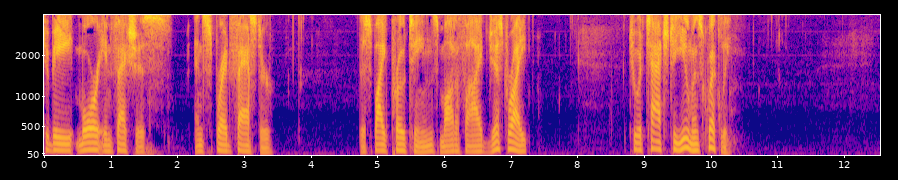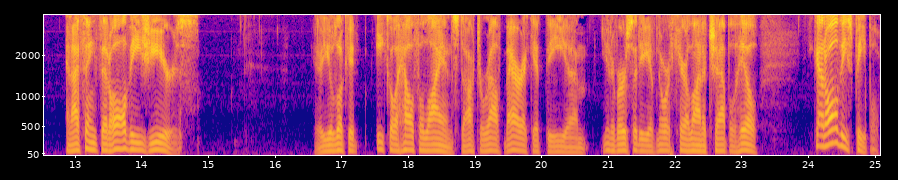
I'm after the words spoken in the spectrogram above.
to be more infectious and spread faster. The spike proteins modified just right to attach to humans quickly. And I think that all these years, you know, you look at EcoHealth Alliance, Dr. Ralph Baric at the um, University of North Carolina, Chapel Hill. You got all these people.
